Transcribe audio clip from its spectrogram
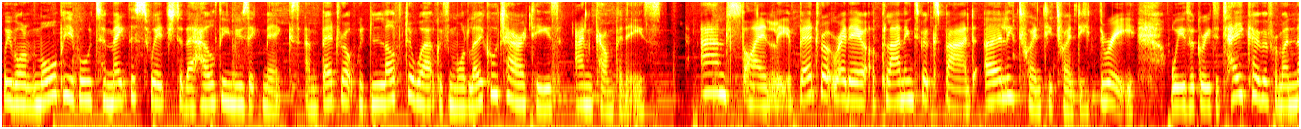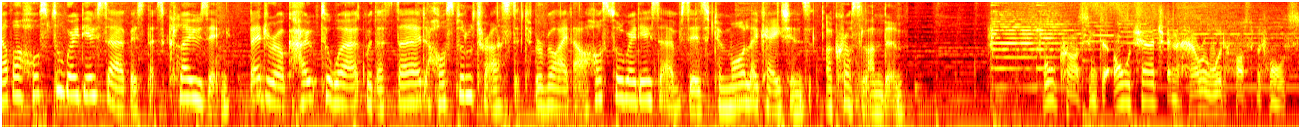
We want more people to make the switch to the healthy music mix, and Bedrock would love to work with more local charities and companies. And finally, Bedrock Radio are planning to expand early 2023. We've agreed to take over from another hospital radio service that's closing. Bedrock hope to work with a third hospital trust to provide our hospital radio services to more locations across London. Broadcasting to Old Church and Harold Wood hospitals.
